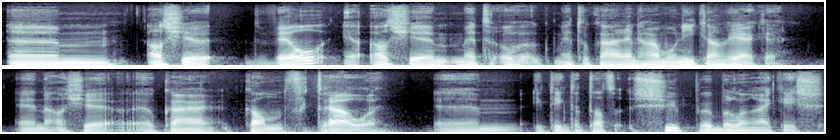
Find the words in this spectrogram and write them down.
Ehm, als je wel, als je met, met elkaar in harmonie kan werken en als je elkaar kan vertrouwen. Ehm, ik denk dat dat super belangrijk is.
